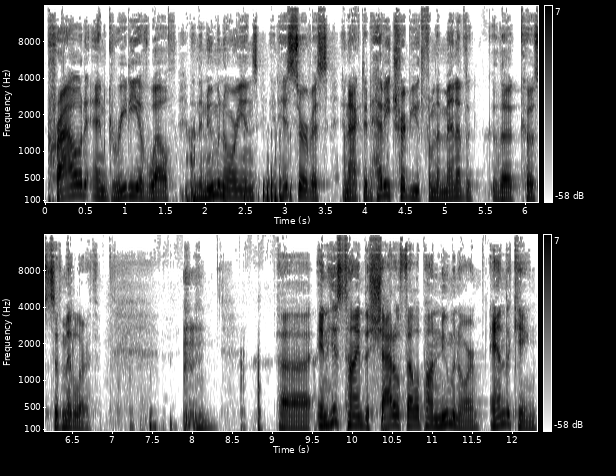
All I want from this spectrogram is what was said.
proud and greedy of wealth, and the Numenorians in his service enacted heavy tribute from the men of the, the coasts of Middle Earth. Uh, in his time, the shadow fell upon Numenor and the king,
